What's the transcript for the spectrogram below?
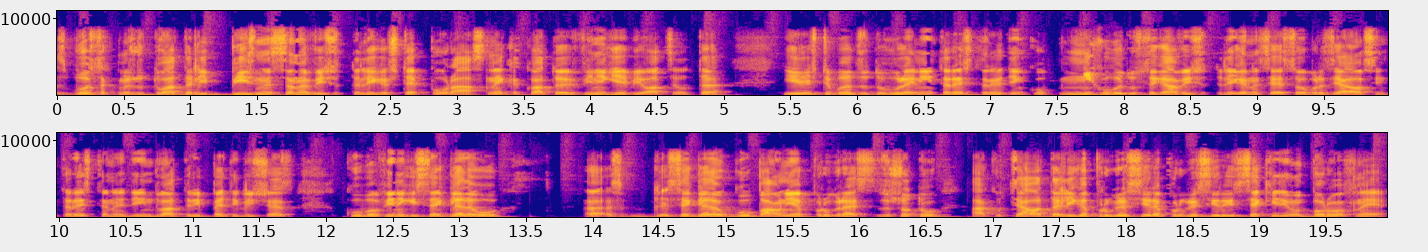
Сблъсък между това дали бизнеса на Висшата лига ще порасне, каквато е винаги е била целта, или ще бъдат задоволени интересите на един клуб. Никога до сега Висшата лига не се е съобразяла с интересите на 1, 2, 3, 5 или 6 клуба. Винаги се е гледало се е гледал глобалния прогрес. Защото ако цялата лига прогресира, прогресира и всеки един отбор в нея.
